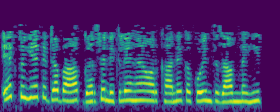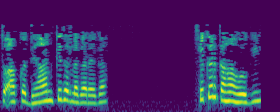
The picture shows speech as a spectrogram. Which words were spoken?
ایک تو یہ کہ جب آپ گھر سے نکلے ہیں اور کھانے کا کوئی انتظام نہیں، تو آپ کا دھیان کدھر لگا رہے گا؟ فکر کہاں ہوگی؟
